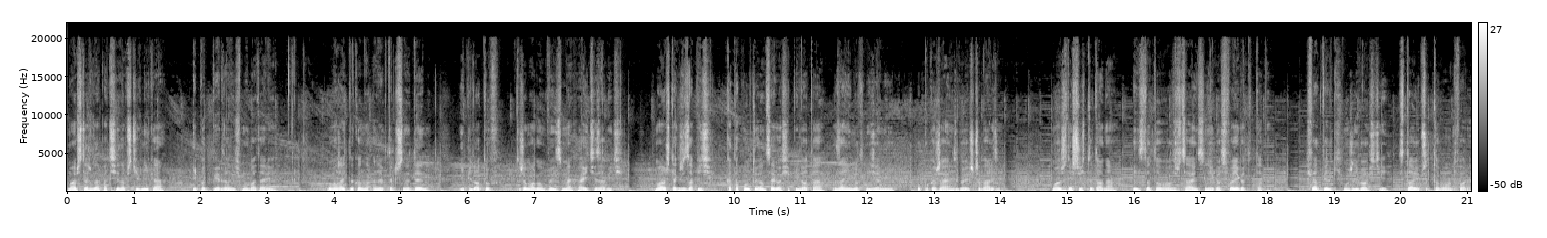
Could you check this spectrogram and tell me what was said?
Możesz też wdrapać się na przeciwnika i podpierdolić mu baterię. Uważaj tylko na elektryczny dym i pilotów, którzy mogą wyjść z mecha i cię zabić. Możesz także zapić katapultującego się pilota, zanim dotknie ziemi, upokarzając go jeszcze bardziej. Możesz zniszczyć Tytana, instantowo zrzucając na niego swojego Tytana. Świat wielkich możliwości stoi przed tobą otworem.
